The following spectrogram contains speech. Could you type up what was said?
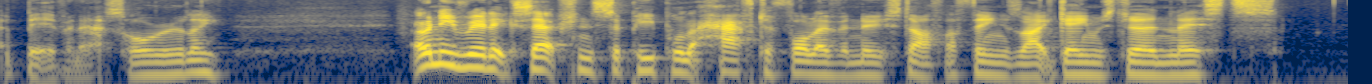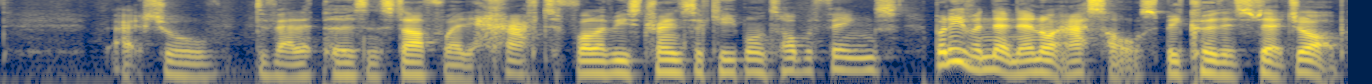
a bit of an asshole, really. Only real exceptions to people that have to follow the new stuff are things like games journalists, actual developers and stuff, where they have to follow these trends to keep on top of things. But even then, they're not assholes because it's their job.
